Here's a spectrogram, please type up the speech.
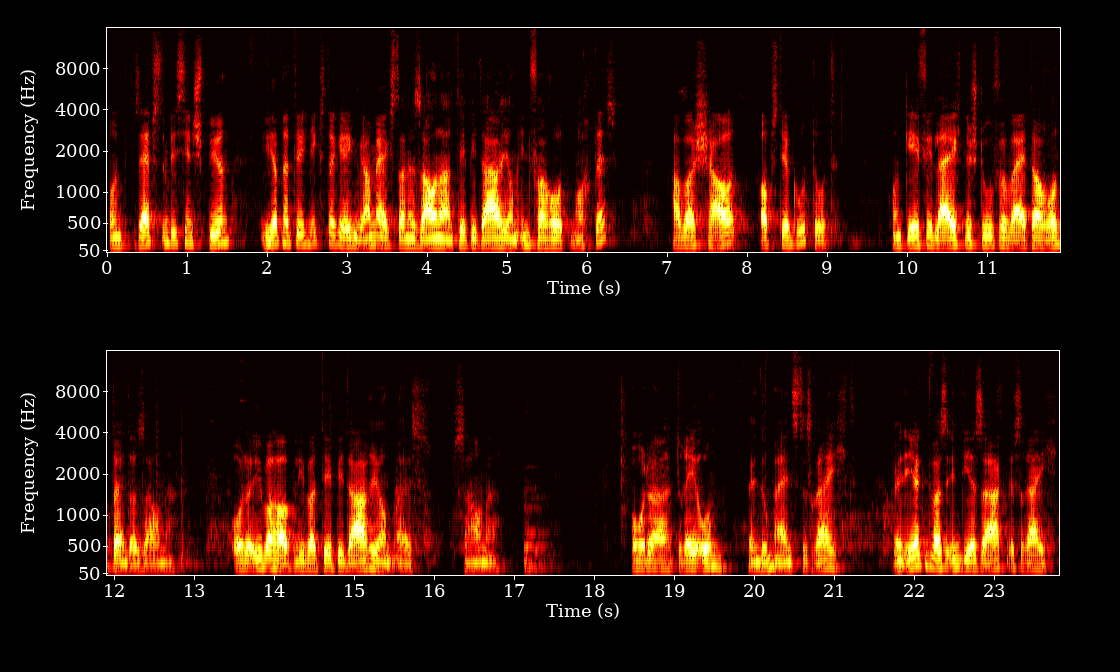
Und selbst ein bisschen spüren, ich habe natürlich nichts dagegen. Wir haben ja extra eine Sauna, ein Tepidarium, Infrarot, mach das. Aber schau, ob es dir gut tut. Und geh vielleicht eine Stufe weiter runter in der Sauna. Oder überhaupt lieber Tepidarium als Sauna. Oder dreh um, wenn du meinst, es reicht. Wenn irgendwas in dir sagt, es reicht.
